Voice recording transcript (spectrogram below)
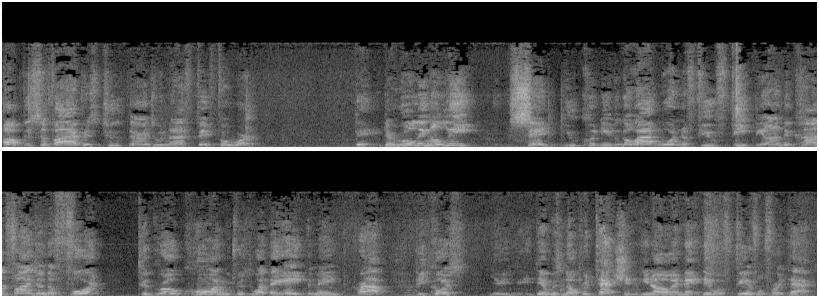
Of the survivors, two thirds were not fit for work. The, the ruling elite said you couldn't even go out more than a few feet beyond the confines of the fort to grow corn, which was what they ate, the main crop, because you, there was no protection, you know, and they, they were fearful for attack.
